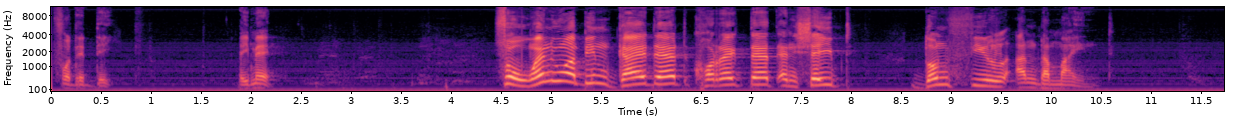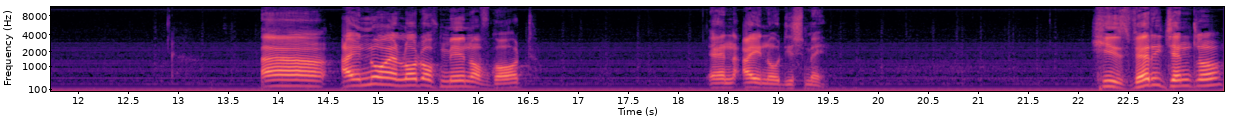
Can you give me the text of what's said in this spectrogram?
for that day. Amen. So when you are being guided, corrected, and shaped, don't feel undermined. Uh, I know a lot of men of God, and I know this man. He is very gentle,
